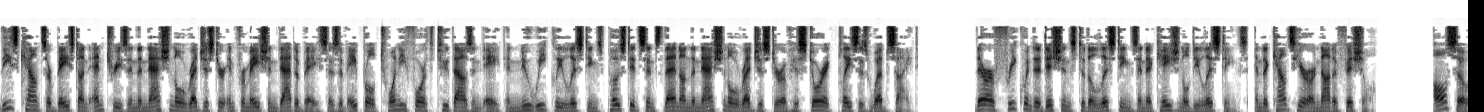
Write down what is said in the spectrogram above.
These counts are based on entries in the National Register Information Database as of April 24, 2008 and new weekly listings posted since then on the National Register of Historic Places website. There are frequent additions to the listings and occasional delistings, and the counts here are not official. Also,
